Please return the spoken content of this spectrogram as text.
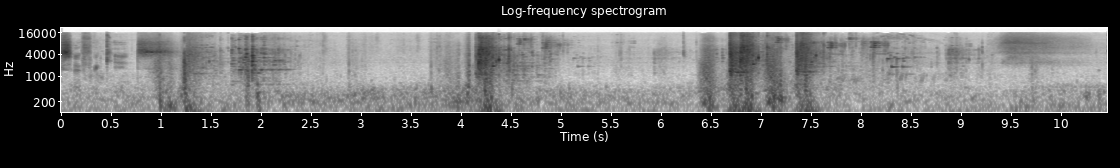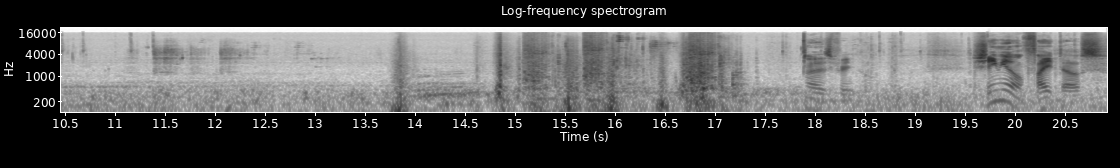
books are for kids. That is pretty cool. Shame you don't fight those.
